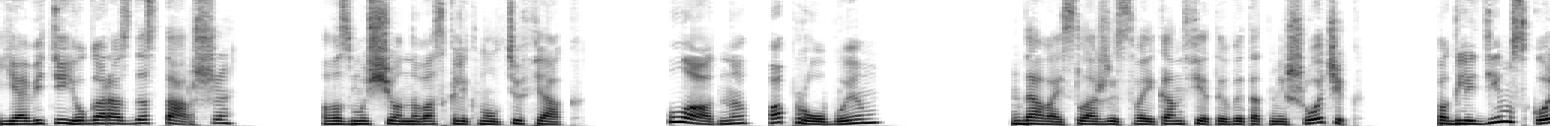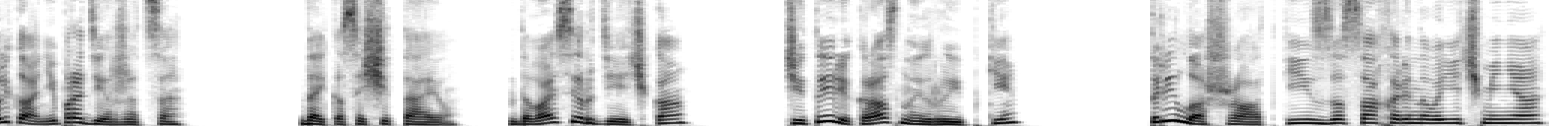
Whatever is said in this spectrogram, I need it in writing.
Я ведь ее гораздо старше. Возмущенно воскликнул Тюфяк. Ладно, попробуем. Давай сложи свои конфеты в этот мешочек, поглядим, сколько они продержатся. Дай-ка сосчитаю. Два сердечка, четыре красные рыбки, три лошадки из засахаренного ячменя,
